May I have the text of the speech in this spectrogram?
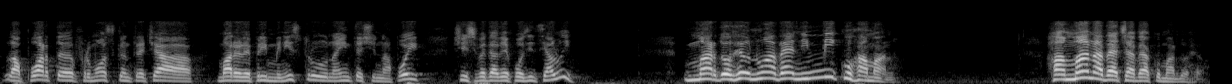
la poartă frumos când trecea marele prim-ministru înainte și înapoi și își vedea de poziția lui. Mardoheu nu avea nimic cu Haman. Haman avea ce avea cu Mardoheu.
